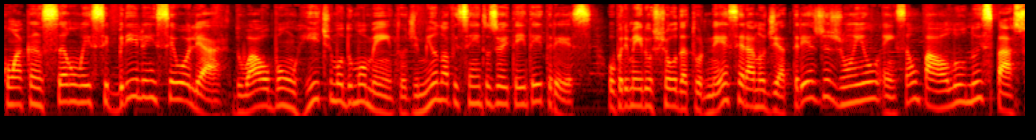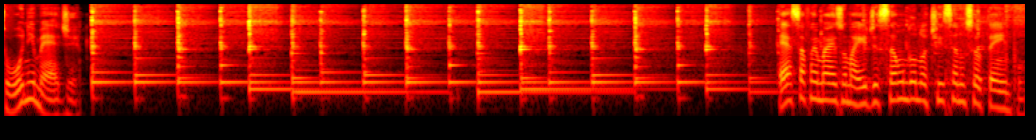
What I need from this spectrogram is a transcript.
com a canção Esse Brilho em Seu Olhar, do álbum Ritmo do Momento, de 1983. O primeiro show da turnê turnê será no dia 3 de junho, em São Paulo, no espaço Unimed. Essa foi mais uma edição do Notícia no seu tempo,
